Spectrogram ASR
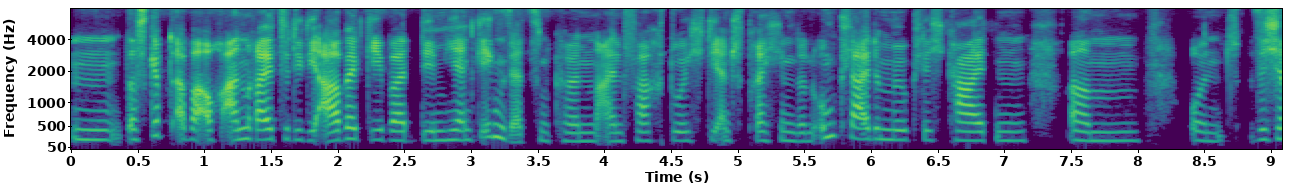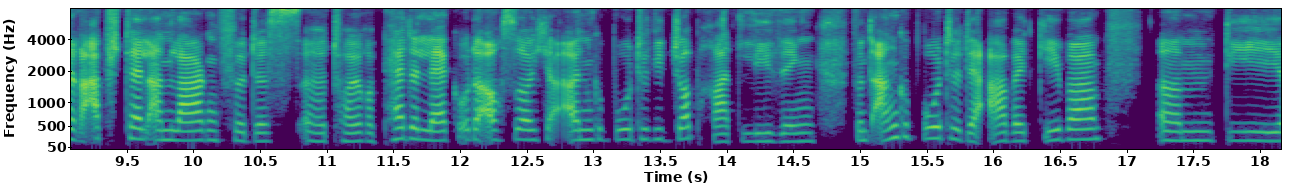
Hm, das gibt aber auch Anreize, die die Arbeitgeber dem hier entgegensetzen können, einfach durch die entsprechenden Umkleidemöglichkeiten ähm, und sichere Abstellanlagen für das äh, teure Pedelec oder auch solche Angebote wie Jobradleasing sind Angebote der Arbeitgeber, ähm, die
